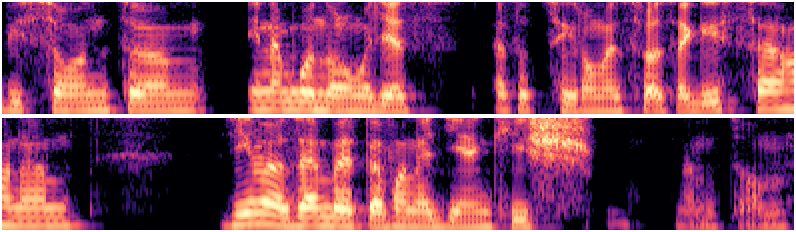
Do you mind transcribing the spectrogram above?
Viszont én nem gondolom, hogy ez, ez a célom ezzel az egésszel, hanem nyilván az emberben van egy ilyen kis, nem tudom,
